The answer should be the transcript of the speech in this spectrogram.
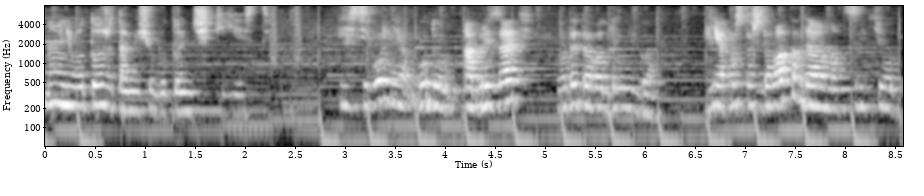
Ну, у него тоже там еще бутончики есть. И сегодня буду обрезать вот этого друга. Я просто ждала, когда он отцветет.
